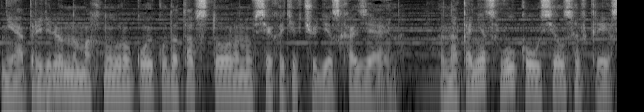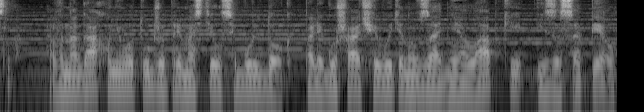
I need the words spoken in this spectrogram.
Неопределенно махнул рукой куда-то в сторону всех этих чудес хозяин. Наконец Вулка уселся в кресло. В ногах у него тут же примостился бульдог, полягушачий вытянув задние лапки и засопел.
